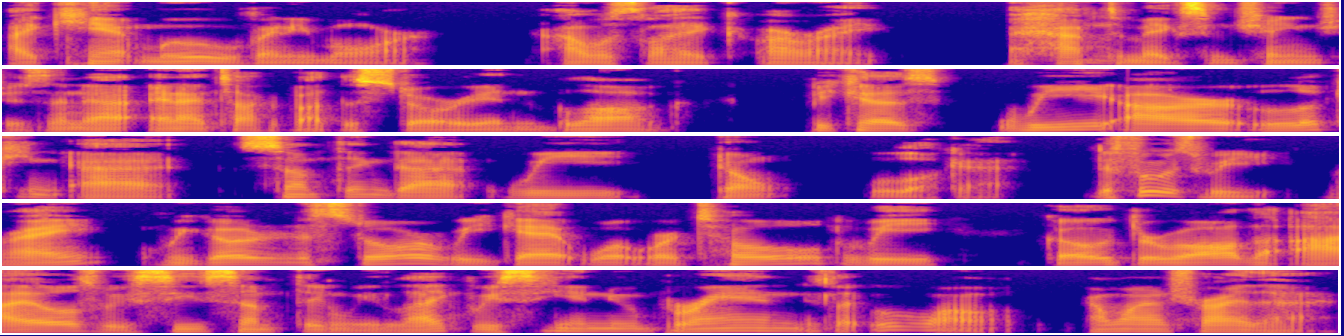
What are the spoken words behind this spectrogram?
I can't move anymore. I was like, all right, I have to make some changes. And I, and I talk about the story in the blog because we are looking at something that we don't look at. The foods we eat, right? We go to the store, we get what we're told, we go through all the aisles, we see something we like, we see a new brand, it's like, oh, well, I want to try that.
